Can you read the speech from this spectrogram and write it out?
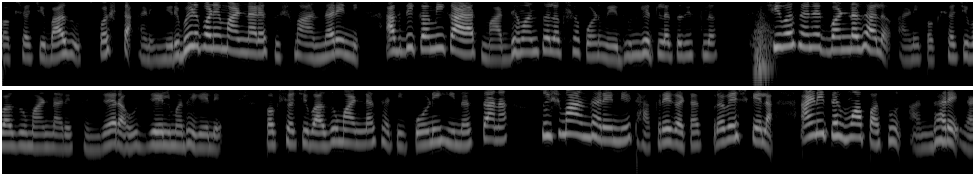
पक्षाची बाजू स्पष्ट आणि निर्भीडपणे मांडणाऱ्या सुषमा अंधारेंनी अगदी कमी काळात माध्यमांचं लक्ष पण वेधून घेतल्याचं दिसलं. शिवसेनेत बंड झालं आणि पक्षाची बाजू मांडणारे संजय राऊत जेलमध्ये गेले. पक्षाची बाजू मांडण्यासाठी कोणीही नसताना सुषमा अंधारेंनी ठाकरे गटात प्रवेश केला आणि तेव्हापासून अंधारे या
